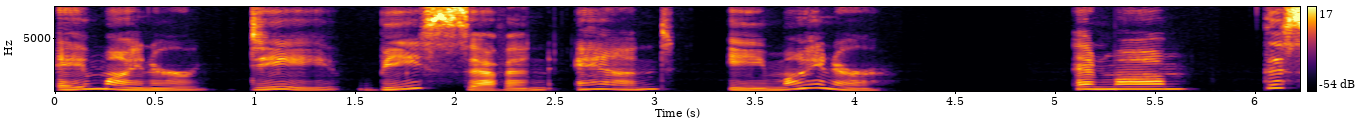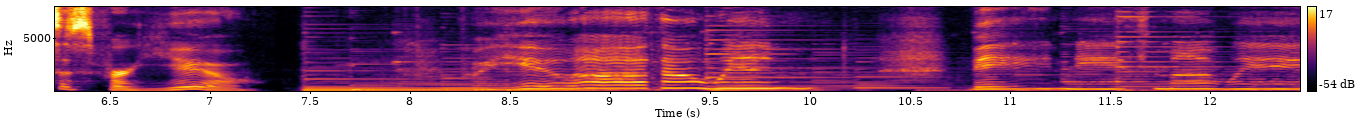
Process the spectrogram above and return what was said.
A minor, D, B7, and E minor. And Mom, this is for you. For you are the wind beneath my wings.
